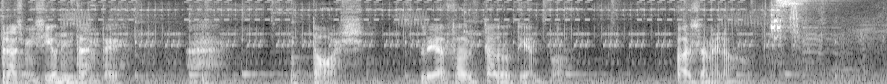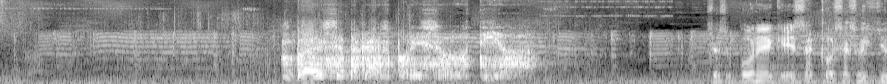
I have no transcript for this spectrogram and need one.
Transmisión entrante. Tosh. Le ha faltado tiempo. Pásamelo. Vas a pagar por eso, tío. ¿Se supone que esa cosa soy yo?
